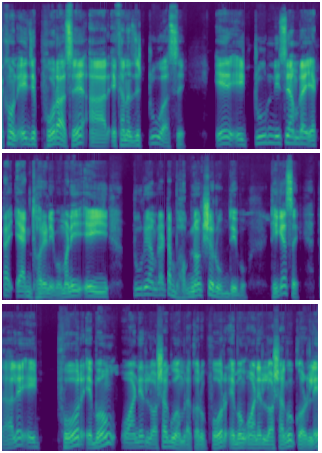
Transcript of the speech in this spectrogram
এখন এই যে ফোর আছে আর এখানে যে টু আছে এর এই টুর নিচে আমরা একটা এক ধরে নিব। মানে এই টুরে আমরা একটা ভগ্নাংশ রূপ দিব। ঠিক আছে? তাহলে এই ফোর এবং ওয়ানের লসাগু আমরা করব, ফোর এবং ওয়ানের লসাগু করলে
